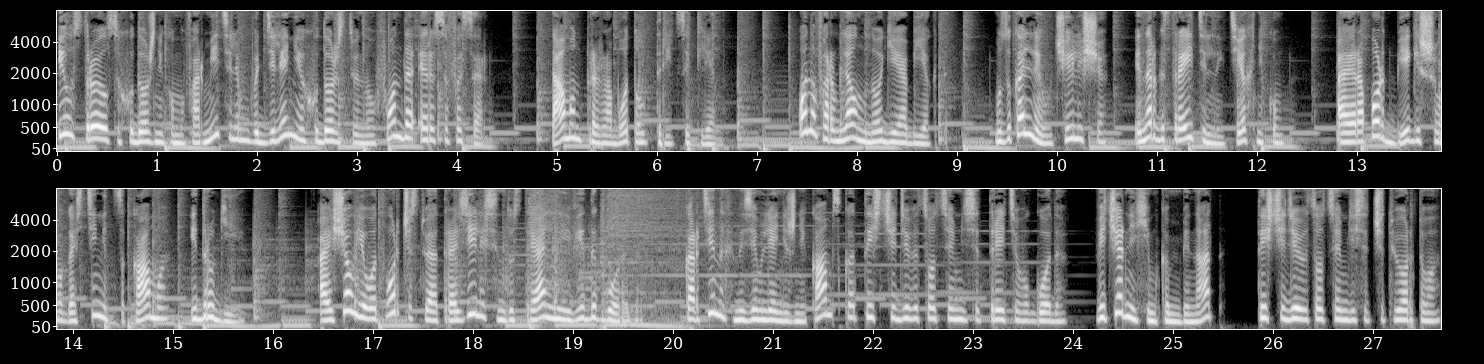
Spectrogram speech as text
и устроился художником-оформителем в отделение художественного фонда РСФСР. Там он проработал 30 лет. Он оформлял многие объекты. Музыкальное училище, энергостроительный техникум, аэропорт Бегишева, гостиница Кама и другие. А еще в его творчестве отразились индустриальные виды города. В картинах «На земле Нижнекамска» 1973 года, «Вечерний химкомбинат» 1974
